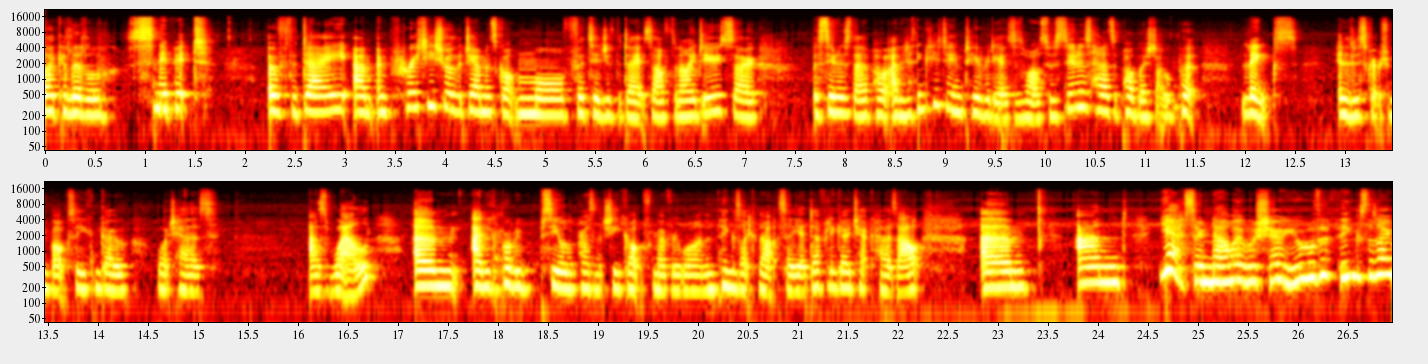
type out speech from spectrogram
Like a little snippet of the day. Um, I'm pretty sure that Gemma's got more footage of the day itself than I do. So as soon as they're published, and I think she's doing two videos as well. So as soon as hers are published, I will put links in the description box so you can go watch hers as well. Um, and you can probably see all the presents she got from everyone and things like that. So yeah, definitely go check hers out. Um, and yeah, so now I will show you all the things that I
